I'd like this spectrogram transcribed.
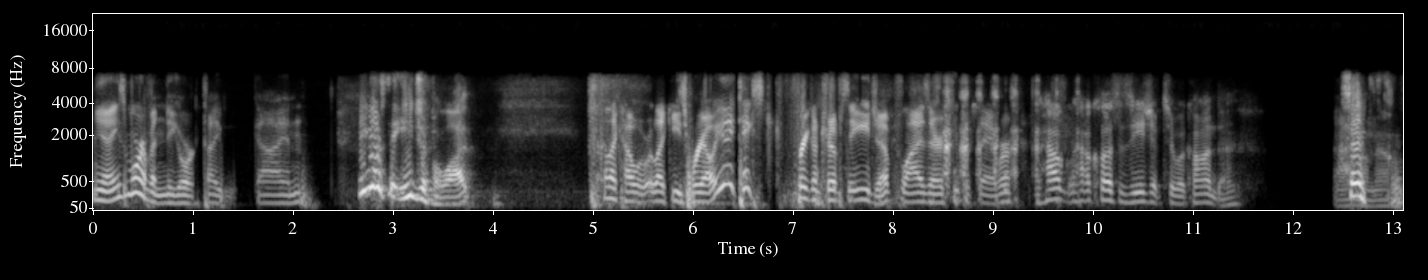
Yeah, he's more of a New York type guy, and he goes to Egypt a lot. I like how like he's real. Yeah, he takes frequent trips to Egypt, flies there, super saver. How how close is Egypt to Wakanda? I Same- don't know.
